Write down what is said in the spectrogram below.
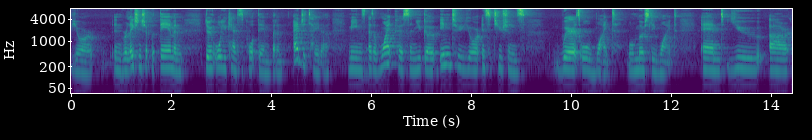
you're in relationship with them and doing all you can to support them. But an agitator means, as a white person, you go into your institutions where it's all white or mostly white, and you are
